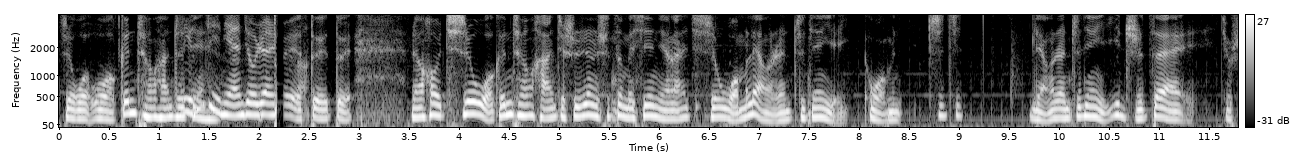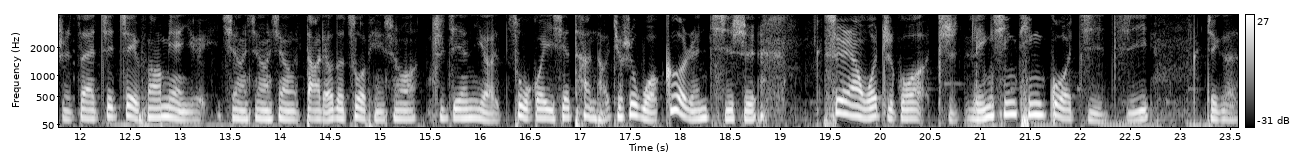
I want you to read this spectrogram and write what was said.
这我我跟陈涵之间零几年就认识，对对对。然后其实我跟陈涵就是认识这么些年来，其实我们两个人之间也我们之间两个人之间也一直在就是在这这方面也像像像大刘的作品什么之间也做过一些探讨。就是我个人其实虽然我只过只零星听过几集这个。《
